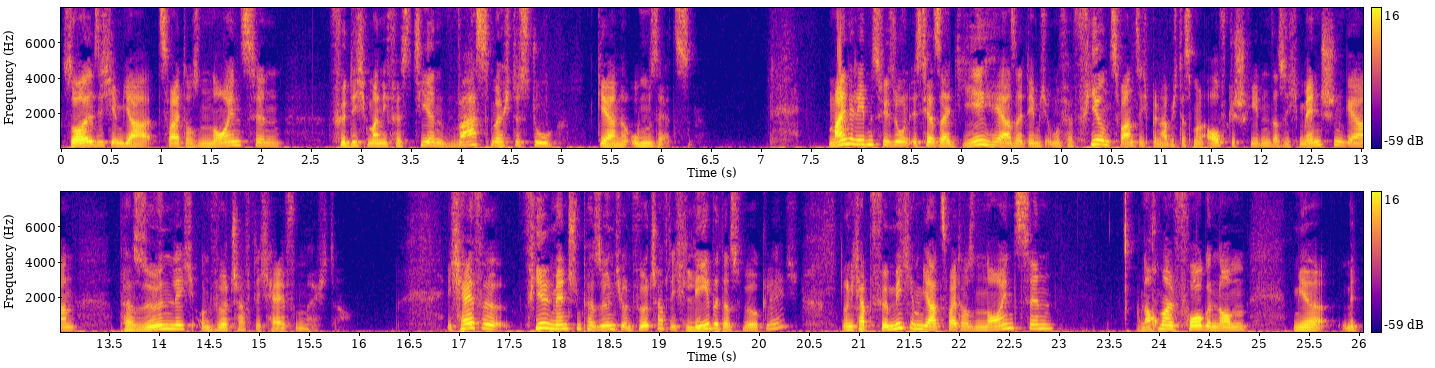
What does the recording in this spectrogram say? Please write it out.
soll sich im Jahr 2019 für dich manifestieren? Was möchtest du gerne umsetzen. Meine Lebensvision ist ja seit jeher, seitdem ich ungefähr 24 bin, habe ich das mal aufgeschrieben, dass ich Menschen gern persönlich und wirtschaftlich helfen möchte. Ich helfe vielen Menschen persönlich und wirtschaftlich, ich lebe das wirklich und ich habe für mich im Jahr 2019 nochmal vorgenommen, mir mit,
